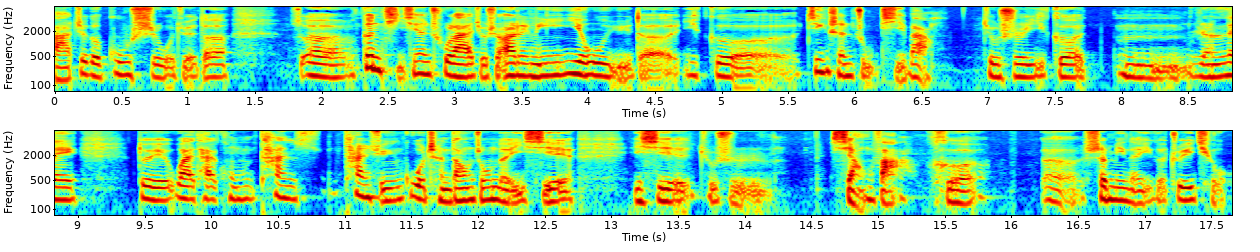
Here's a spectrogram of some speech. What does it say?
把这个故事，我觉得，呃，更体现出来就是二零零一业务语的一个精神主题吧，就是一个嗯，人类对外太空探探寻过程当中的一些一些就是想法和呃生命的一个追求。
